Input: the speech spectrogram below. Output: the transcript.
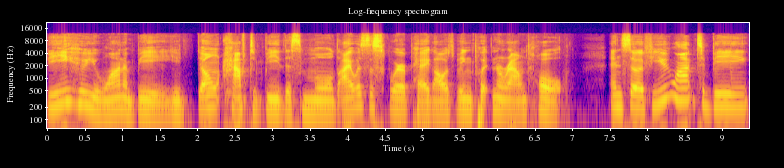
Be who you want to be. You don't have to be this mold. I was the square peg, I was being put in a round hole. And so if you want to be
